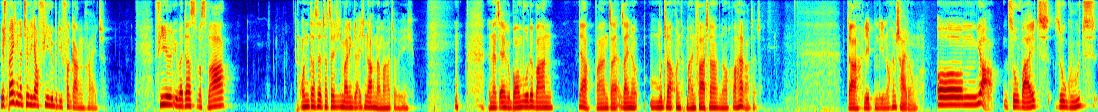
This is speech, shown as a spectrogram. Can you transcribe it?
Wir sprechen natürlich auch viel über die Vergangenheit. Viel über das, was war. Und dass er tatsächlich mal den gleichen Nachnamen hatte wie ich. Denn als er geboren wurde, waren, ja, waren se seine Mutter und mein Vater noch verheiratet. Da lebten die noch in Scheidung. Um, ja, so weit, so gut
